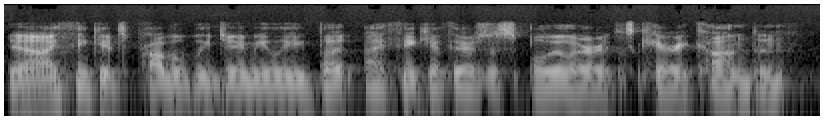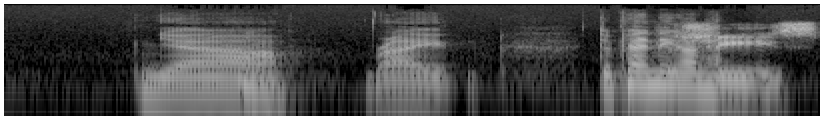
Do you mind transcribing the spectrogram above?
Yeah, I think it's probably Jamie Lee, but I think if there's a spoiler, it's Kerry Condon Yeah. Right. Depending because on she's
